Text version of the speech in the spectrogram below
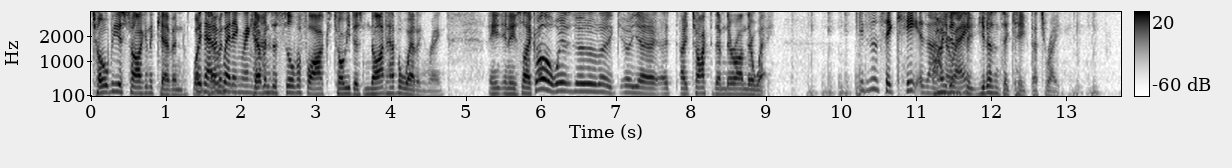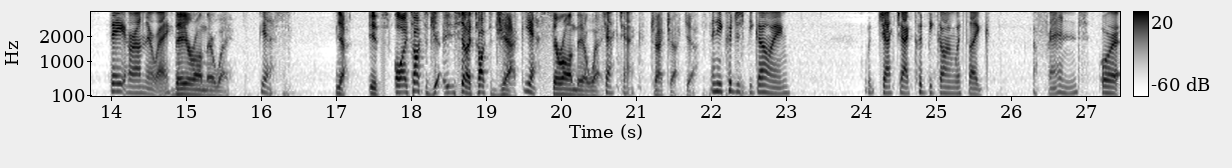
Toby is talking to Kevin when Without a Kevin's, wedding ring Kevin's on. a silver fox. Toby does not have a wedding ring, and, he- and he's like, "Oh, where's uh, like, oh yeah, I, I talked to them. They're on their way." He doesn't say Kate is on oh, he her doesn't way. say he doesn't say Kate. That's right. they are on their way. They are on their way. yes, Yeah, it's. Oh, I talked to. Ja- he said I talked to Jack. Yes. they're on their way. Jack, Jack, Jack, Jack. Yeah. and he could just be going. With Jack, Jack could be going with like a friend or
